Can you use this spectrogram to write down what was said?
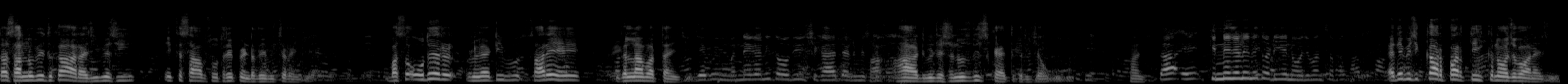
ਤਾਂ ਸਾਨੂੰ ਵੀ ਅਧਿਕਾਰ ਹੈ ਜੀ ਵੀ ਅਸੀਂ ਇੱਕ ਸਾਫ਼ ਸੁਥਰੇ ਪਿੰਡ ਦੇ ਵਿੱਚ ਰਹੀਏ। ਬਸ ਉਹਦੇ ਰਿਲੇਟਿਵ ਸਾਰੇ ਇਹ ਗੱਲਾਂ ਬਾਤਾਂ ਹੈ ਜੀ। ਜੇ ਕੋਈ ਮੰਨੇਗਾ ਨਹੀਂ ਤਾਂ ਉਹਦੀ ਸ਼ਿਕਾਇਤ ਐਡਮਿਨਿਸਟ੍ਰੇਸ਼ਨ ਹਾਂ ਐਡਮਿਨਿਸਟ੍ਰੇਸ਼ਨ ਨੂੰ ਉਸਦੀ ਸ਼ਿਕਾਇਤ ਕਰੀ ਜਾਊਗੀ ਜੀ। ਹਾਂਜੀ। ਤਾਂ ਇਹ ਕਿੰਨੇ ਜਣੇ ਨੇ ਤੁਹਾਡੀ ਇਹ ਨੌਜਵਾਨ ਸਭਾ? ਇਹਦੇ ਵਿੱਚ ਘਰ ਭਰਤੀ ਇੱਕ ਨੌਜਵਾਨ ਹੈ ਜੀ।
